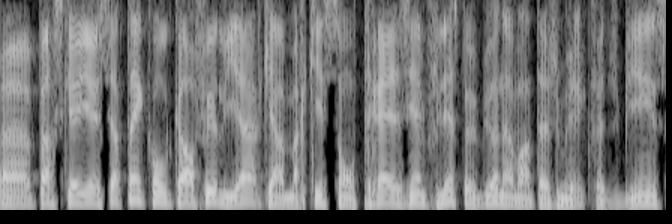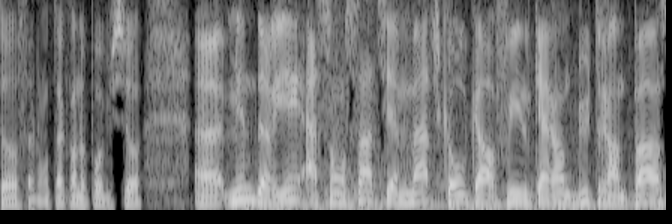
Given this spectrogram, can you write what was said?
euh, parce qu'il y a un certain Cole Caulfield hier qui a marqué son 13e filet. C'est un but en avantage numérique. Fait du bien, ça. Fait longtemps qu'on n'a pas vu ça. mine de rien, à son centième match, Cole Caulfield, 40 buts, 30 passes.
